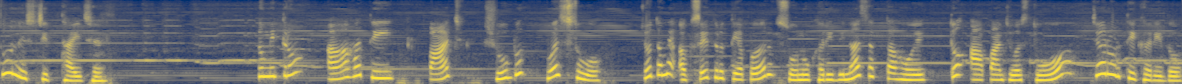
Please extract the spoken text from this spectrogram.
સુનિશ્ચિત થાય છે. તો મિત્રો, આ હતી પાંચ શુભ વસ્તુઓ. જો તમે અક્ષય તૃતીય પર સોનું ખરીદી ના શકતા હોય, તો આ પાંચ વસ્તુઓ જરૂરથી ખરીદો.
